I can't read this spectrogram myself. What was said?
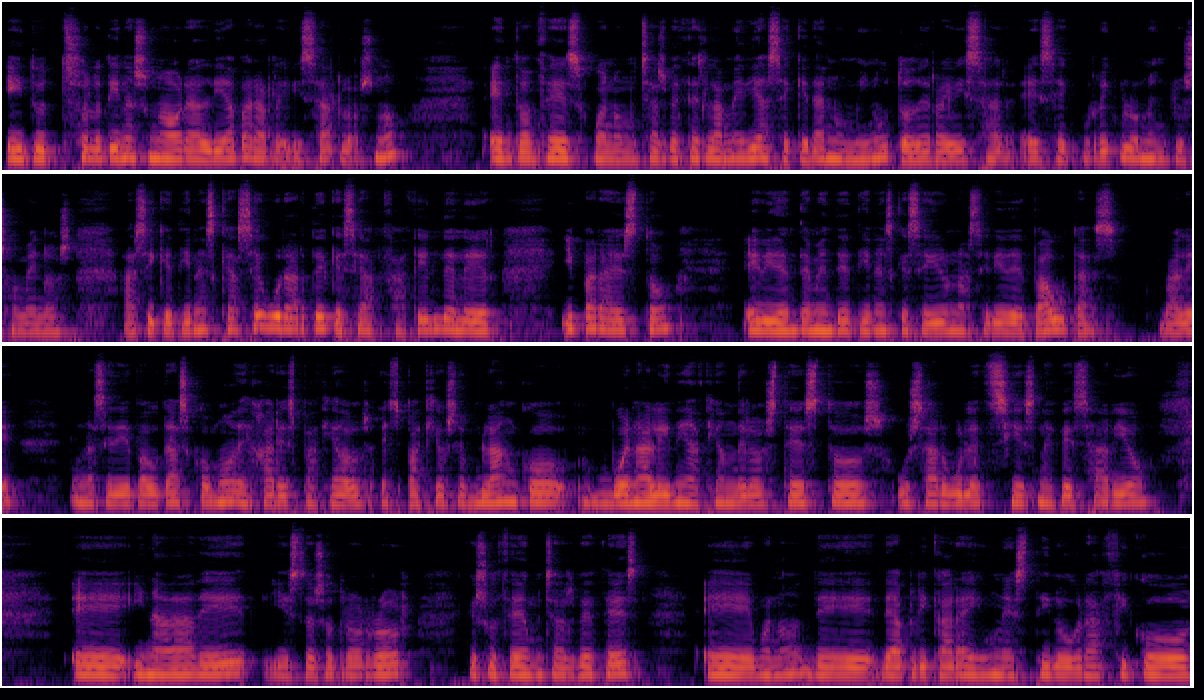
y tú solo tienes una hora al día para revisarlos, ¿no? Entonces, bueno, muchas veces la media se queda en un minuto de revisar ese currículum o incluso menos. Así que tienes que asegurarte que sea fácil de leer y para esto, evidentemente, tienes que seguir una serie de pautas, ¿vale? Una serie de pautas como dejar espacios, espacios en blanco, buena alineación de los textos, usar bullets si es necesario, eh, y nada de, y esto es otro error que sucede muchas veces, eh, bueno, de, aplicar ahí un estilo gráfico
